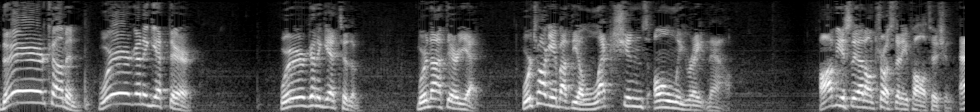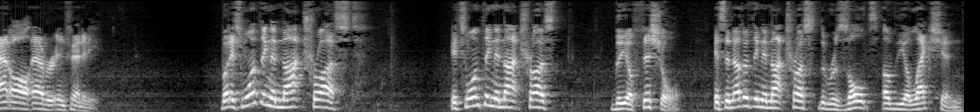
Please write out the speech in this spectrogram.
They're coming. We're going to get there. We're going to get to them. We're not there yet. We're talking about the elections only right now. Obviously, I don't trust any politician at all, ever, infinity. But it's one thing to not trust. It's one thing to not trust the official. It's another thing to not trust the results of the election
